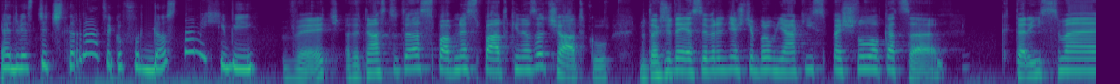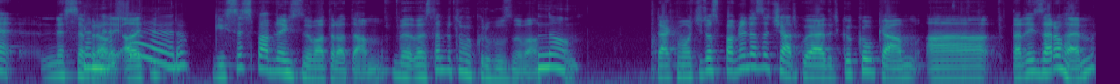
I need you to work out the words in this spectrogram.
Je 214, jako furt dost nám chybí. Viď? A teď nás to teda spavne zpátky na začátku. No takže tady evidentně ještě budou nějaký special lokace, který jsme nesebrali, To ale když se spavneš znova teda tam, ve- vez tam do toho kruhu znova, No, tak ono ti to spavne na začátku, já teďko koukám a tady za rohem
